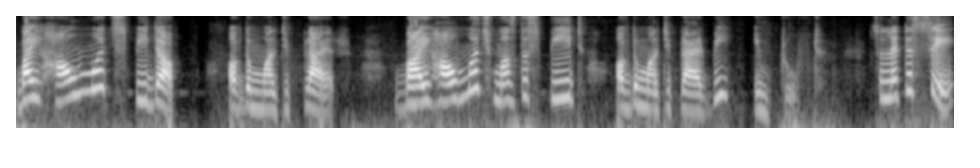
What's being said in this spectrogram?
By how much speed up of the multiplier by how much must the speed of the multiplier be improved. So, let us say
